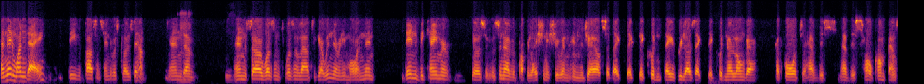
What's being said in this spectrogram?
And then one day, the Vipassana Center was closed down, and mm-hmm. um, and so I wasn't wasn't allowed to go in there anymore. And then then it became a there was it was an overpopulation issue in, in the jail, so they, they, they couldn't they realized they, they could no longer afford to have this have this whole compound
